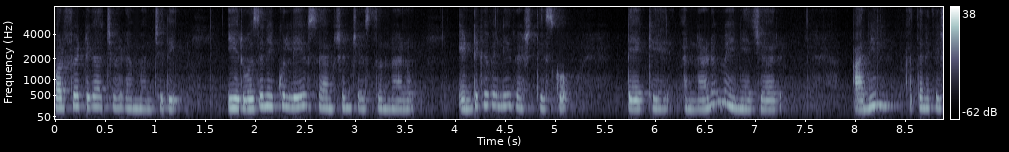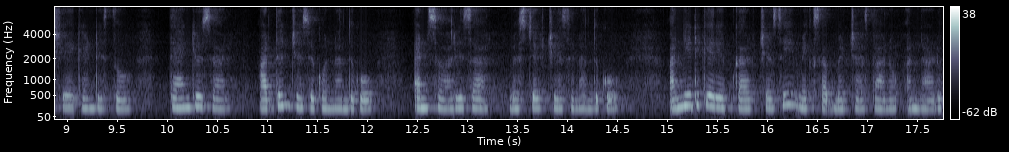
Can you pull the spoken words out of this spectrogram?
పర్ఫెక్ట్గా చేయడం మంచిది. ఈరోజు నీకు లీవ్ శాంక్షన్ చేస్తున్నాను. ఇంటికి వెళ్ళి రెస్ట్ తీసుకో. టేక్ కేర్ అన్నాడు మేనేజర్. అనిల్ అతనికి షేక్ హ్యాండ్ ఇస్తూ థ్యాంక్ యూ సార్. అర్థం చేసుకున్నందుకు అండ్ సారీ సార్ మిస్టేక్ చేసినందుకు. అన్నిటికీ రేపు కరెక్ట్ చేసి మీకు సబ్మిట్ చేస్తాను అన్నాడు.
